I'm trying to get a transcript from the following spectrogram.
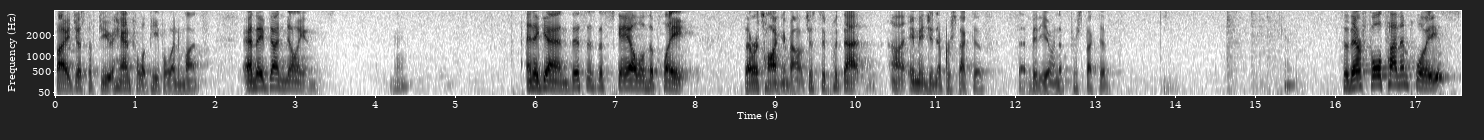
by just a few handful of people in a month. And they've done millions. Okay? And again, this is the scale of the plate that we're talking about, just to put that uh, image into perspective, that video into perspective. Okay. So they're full-time employees.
